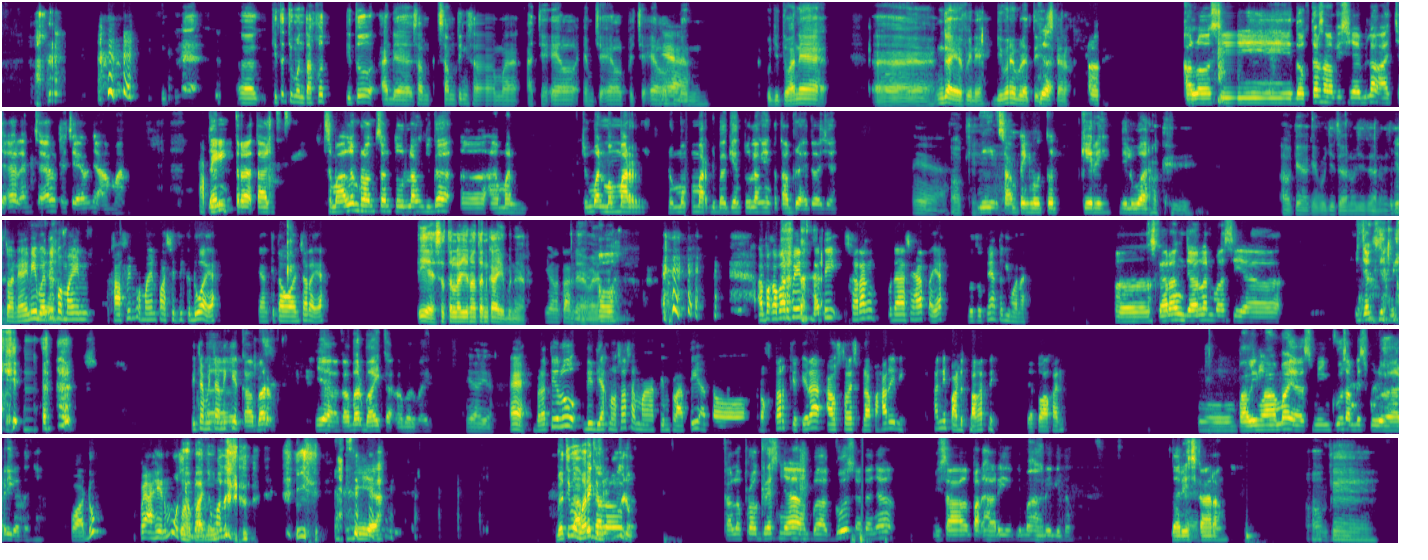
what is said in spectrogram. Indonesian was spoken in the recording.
Eh, kita cuma takut itu ada some- something sama ACL, MCL, PCL Iya. dan puji Tuhannya eh enggak ya Vin ya? Gimana berarti Enggak. sekarang? Kalau si dokter sama visinya bilang ACL, MCL, PCL-nya aman. Dan Tapi ter- ta- semalam ronsen tulang juga eh, aman. Cuman memar memar di bagian tulang yang ketabrak itu aja. iya. Oke. Di samping lutut kiri di luar. Oke. Oke oke puji Tuhan puji Tuhan puji Puji Tuhan. Tuhan ya. Ini berarti Iya. pemain Kevin pemain Pasifik kedua ya yang kita wawancara ya. Iya setelah Jonathan Kai benar. Jonathan. Benar, ya. benar, Oh. benar. Apa kabar Vin? Berarti sekarang udah sehat ya lututnya atau gimana? Eh, sekarang jalan masih ya pincang-pincang dikit. Bincang-bincang Eh, dikit. Kabar, ya kabar baik kak, kabar baik. Iya iya. Eh berarti lu didiagnosa sama tim pelatih atau dokter kira-kira Australia berapa hari nih? Kan ini padat banget nih jadwal kan. Hmm, paling lama ya seminggu sampai 10 hari katanya. Waduh, sampai akhir musim Wah cuma- juga. Iya. iya. Berarti Mamare gede kalau- juga dong. Kalau progresnya bagus katanya bisa empat hari, lima hari gitu. Dari Oke. sekarang. Oke.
